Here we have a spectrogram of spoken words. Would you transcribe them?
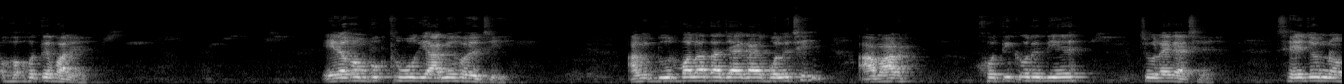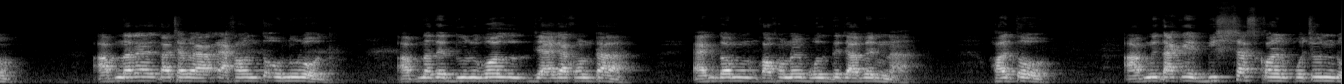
হতে পারে। এরকম ভুক্তভোগী আমি হয়েছি। আমি দুর্বলতা জায়গায় বলেছি, আমার ক্ষতি করে দিয়ে চলে গেছে। সেই জন্য আপনাদের কাছে আমি এ- একান্ত অনুরোধ, আপনাদের দুর্বল জায়গা কোনটা? একদম কখনোই বলতে যাবেন না। হয়তো আপনি তাকে বিশ্বাস করেন প্রচণ্ড।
